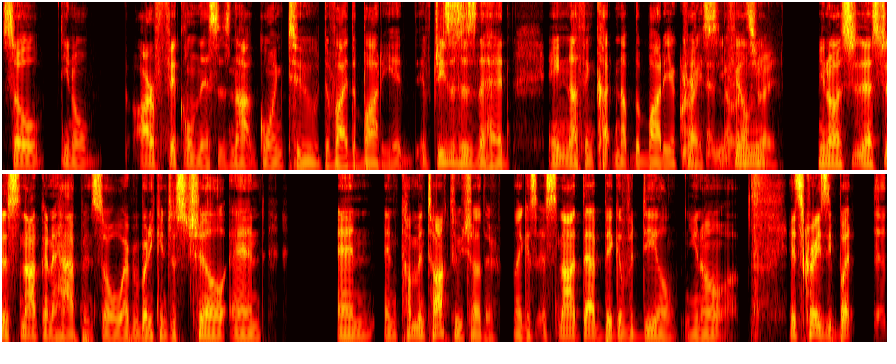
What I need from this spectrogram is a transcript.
So you know, our fickleness is not going to divide the body. It, if Jesus is the head, ain't nothing cutting up the body of Christ. you No, feel that's me? right. You know, it's, that's just not going to happen. So everybody can just chill and and and come and talk to each other. Like it's it's not that big of a deal. You know, it's crazy. But th-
